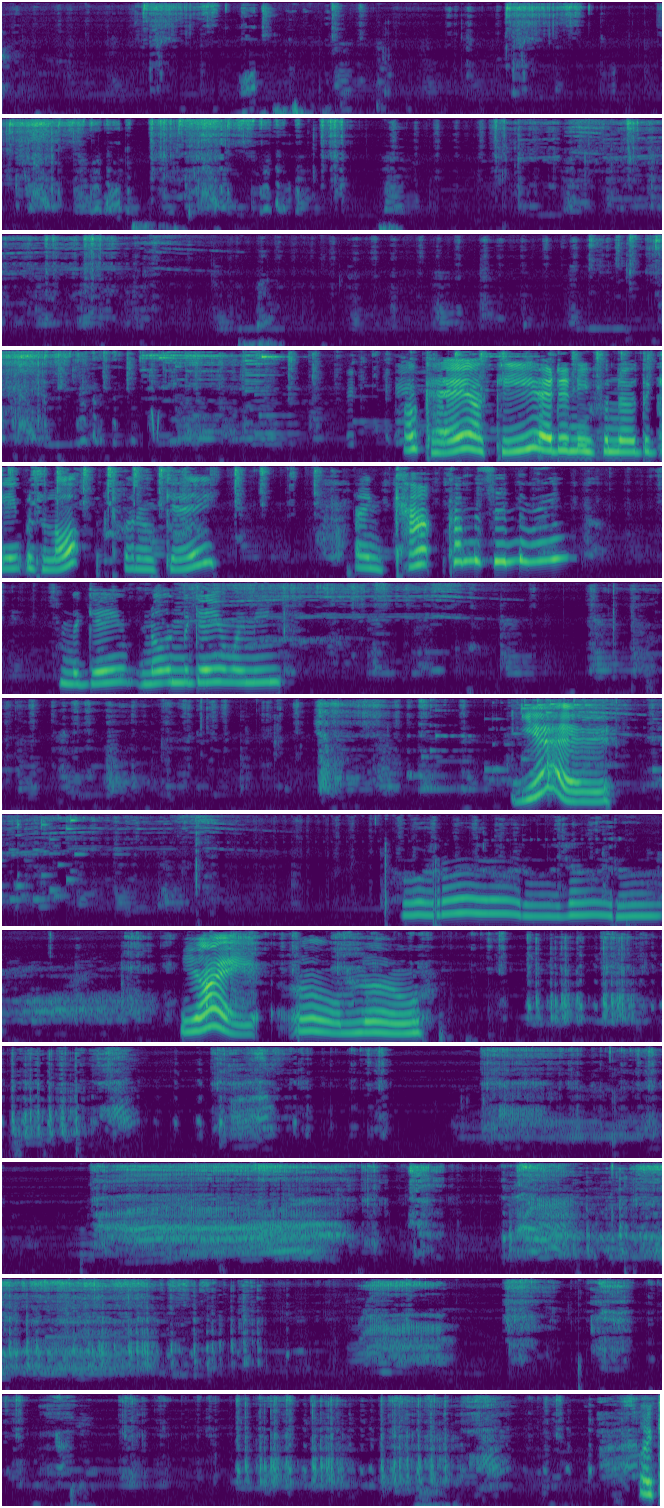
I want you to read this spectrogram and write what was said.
Okay, a key. I didn't even know the gate was locked, but okay. And cat comes in the room. In the game? Not in the game, I mean. Yay! Yay! Oh no.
